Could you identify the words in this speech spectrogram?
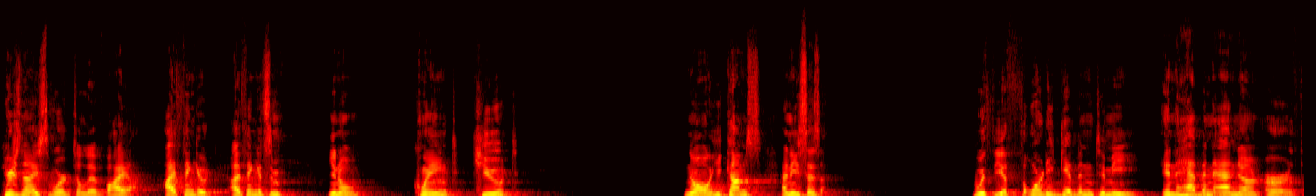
Here's a nice word to live by. I think, it, I think it's, you know, quaint, cute. No, he comes and he says, with the authority given to me in heaven and on earth,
